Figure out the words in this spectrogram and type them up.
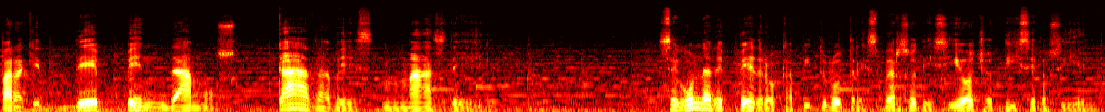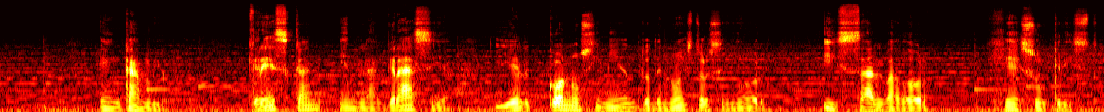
para que dependamos cada vez más de Él. Segunda de Pedro capítulo 3 verso 18 dice lo siguiente. En cambio, crezcan en la gracia y el conocimiento de nuestro Señor y Salvador Jesucristo.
